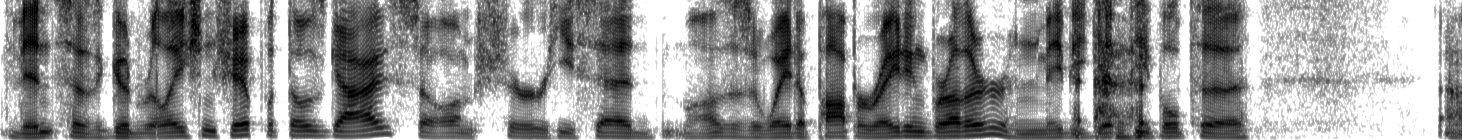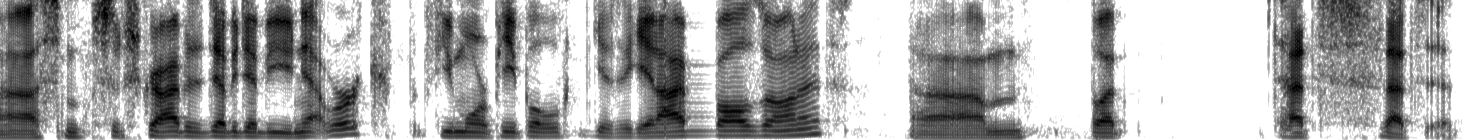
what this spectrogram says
Vince has a good relationship with those guys, so I'm sure he said, "Well, this is a way to pop a rating, brother, and maybe get people to uh, s- subscribe to the WWE Network. A few more people get to get eyeballs on it." Um, but that's that's it.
